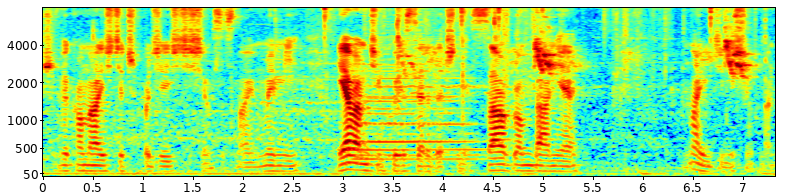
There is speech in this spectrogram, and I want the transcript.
czy wykonaliście, czy podzieliście się ze znajomymi. Ja Wam dziękuję serdecznie za oglądanie. No i widzimy się w menu.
